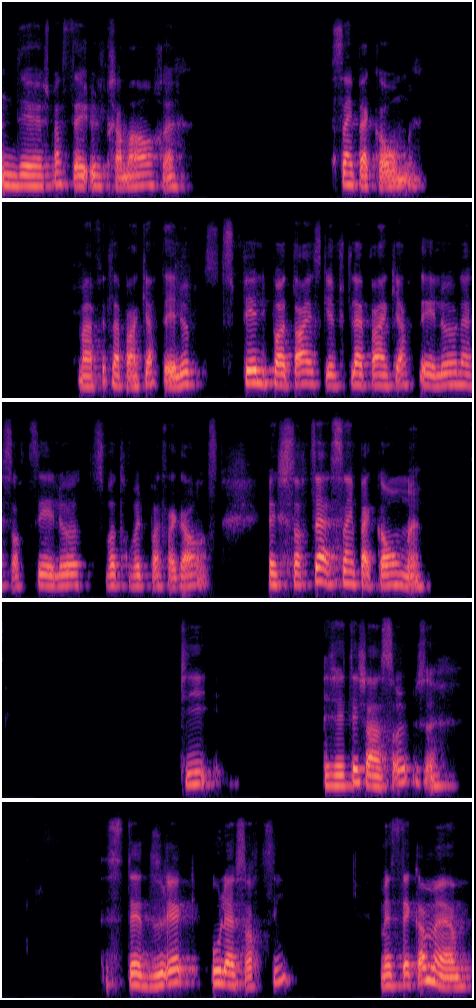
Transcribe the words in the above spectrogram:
de, je pense que c'était Ultramar, euh, Saint-Pacôme. Mais en fait, la pancarte est là. Tu fais l'hypothèse que vu que la pancarte est là, la sortie est là, tu vas trouver le gaz. Je suis sortie à Saint-Pacôme. Puis, j'ai été chanceuse. C'était direct où la sortie. Mais c'était comme, euh,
